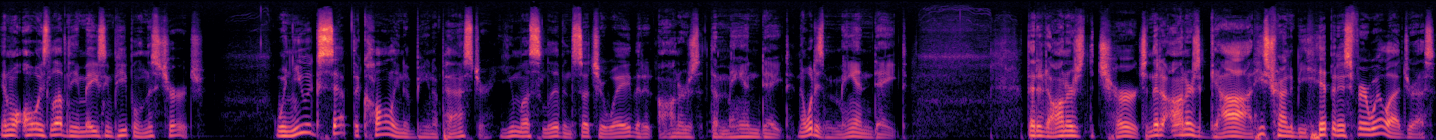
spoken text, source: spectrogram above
and will always love the amazing people in this church. When you accept the calling of being a pastor, you must live in such a way that it honors the mandate. Now, what is mandate? That it honors the church and that it honors God. He's trying to be hip in his farewell address.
